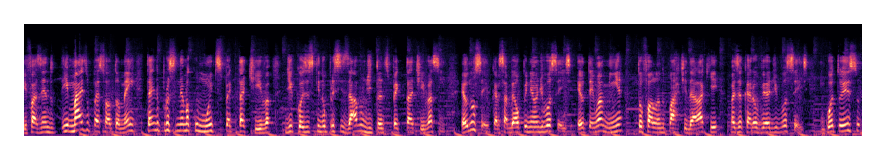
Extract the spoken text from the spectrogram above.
E fazendo. E mais o pessoal também está indo para o cinema com muita expectativa de coisas que não precisavam de tanta expectativa assim. Eu não sei, eu quero saber a opinião de vocês. Eu tenho a minha, estou falando parte dela aqui, mas eu quero ouvir a de vocês. Enquanto isso,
